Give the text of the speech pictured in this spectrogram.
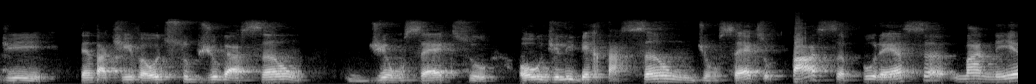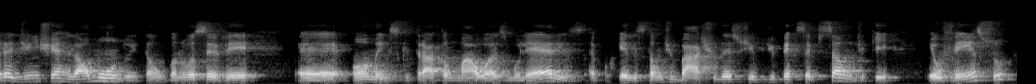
de tentativa ou de subjugação de um sexo ou de libertação de um sexo passa por essa maneira de enxergar o mundo. Então, quando você vê é, homens que tratam mal as mulheres, é porque eles estão debaixo desse tipo de percepção, de que eu venço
